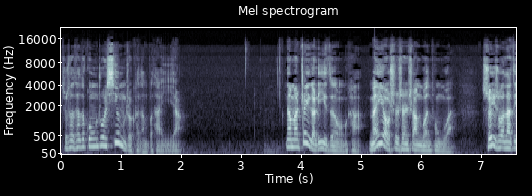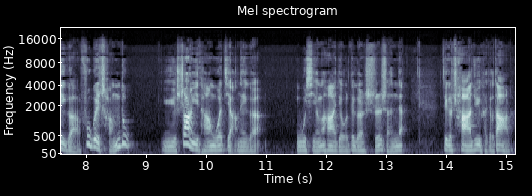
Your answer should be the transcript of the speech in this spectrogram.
就是他的工作性质可能不太一样。那么这个例子我们看没有食神伤官通关，所以说呢，这个富贵程度与上一堂我讲那个五行哈有这个食神的。这个差距可就大了。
